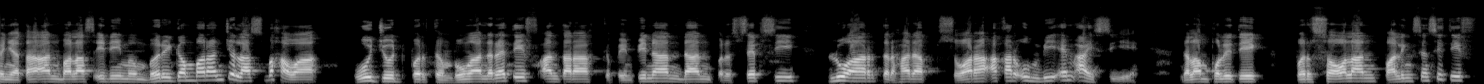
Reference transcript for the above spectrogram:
kenyataan balas ini memberi gambaran jelas bahawa wujud pertembungan naratif antara kepimpinan dan persepsi luar terhadap suara akar umbi MIC. Dalam politik, persoalan paling sensitif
